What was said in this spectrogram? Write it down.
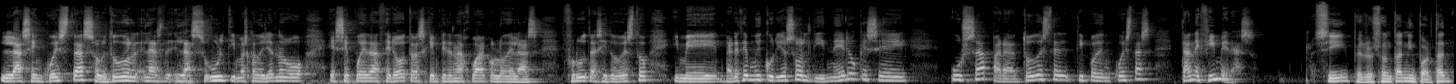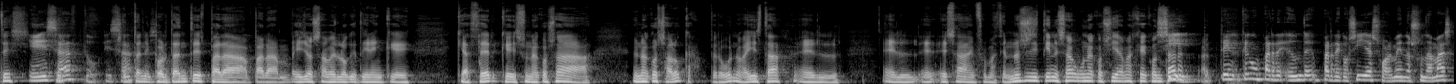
las encuestas, sobre todo las, las últimas, cuando ya no se puede hacer otras que empiezan a jugar con lo de las frutas y todo esto. Y me parece muy curioso el dinero que se usa para todo este tipo de encuestas tan efímeras. Sí, pero son tan importantes. Exacto, exacto. Son tan importantes para, para, ellos saber lo que tienen que, que, hacer, que es una cosa, una cosa loca. Pero bueno, ahí está el, e, esa información. No sé si tienes alguna cosilla más que contar. Sí, tengo un par de, un par de cosillas, o al menos una más,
